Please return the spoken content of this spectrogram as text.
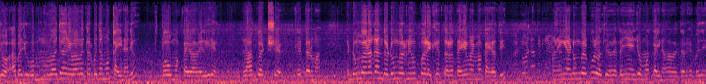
જો આ બાજુ વધારે વાવેતર બધા મકાઈના જો બહુ મકાઈ વાવેલી છે. લાગટ છે ખેતરમાં. ડુંગર હતા ને તો ડુંગરની ઉપર ખેતર હતા એમાંય મકાઈ હતી. અને અહીંયા ડુંગર પૂરો થયો હતો અહીંયા જો મકાઈના વાવેતર છે બધે.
